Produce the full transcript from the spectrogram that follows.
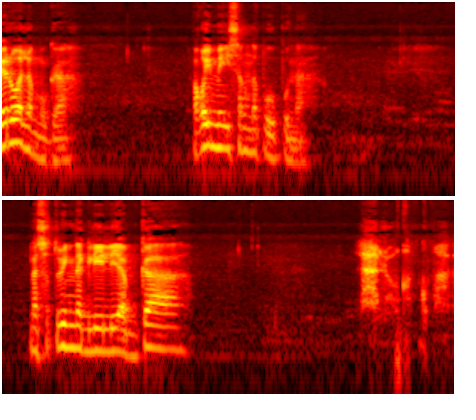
Pero alam mo ga, ako'y may isang napupuna. Na sa tuwing nagliliyab ka, lalo kang kumain.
